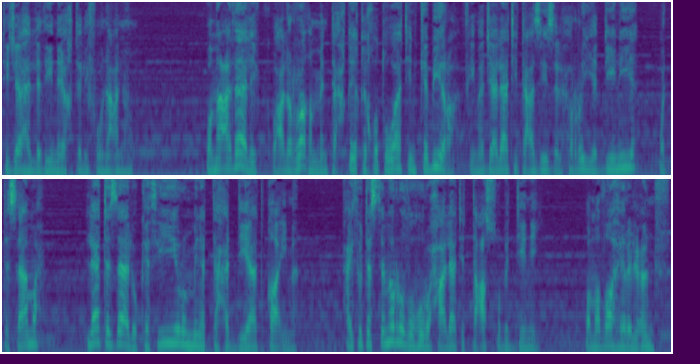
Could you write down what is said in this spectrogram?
تجاه الذين يختلفون عنهم. ومع ذلك وعلى الرغم من تحقيق خطوات كبيرة في مجالات تعزيز الحرية الدينية والتسامح، لا تزال كثير من التحديات قائمة حيث تستمر ظهور حالات التعصب الديني ومظاهر العنف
